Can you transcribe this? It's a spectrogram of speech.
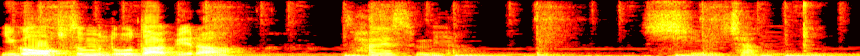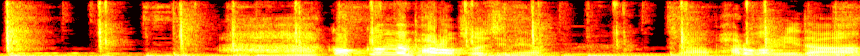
이거 없으면 노답이라 사겠습니다. 시작. 아 꺾으면 바로 없어지네요. 자 바로 갑니다.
